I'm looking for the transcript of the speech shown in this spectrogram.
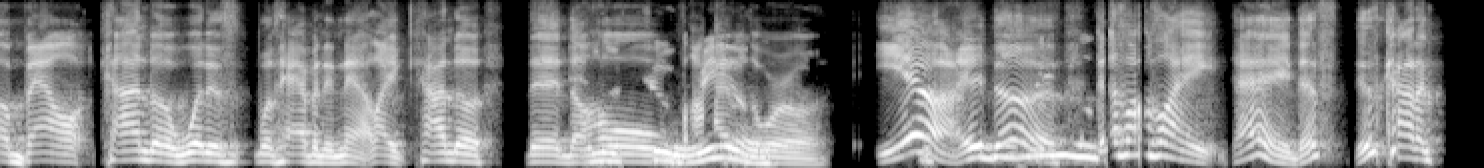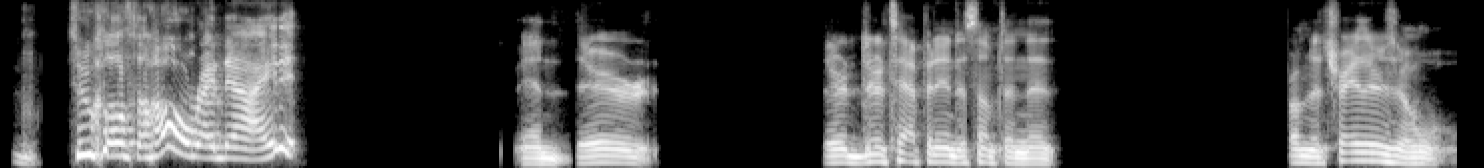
about kind of what is what's happening now, like kind of the the looks whole vibe of the world. Yeah, it does. real. That's why I was like, dang, that's this kind of too close to home right now, ain't it? and they're they're they're tapping into something that from the trailers and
